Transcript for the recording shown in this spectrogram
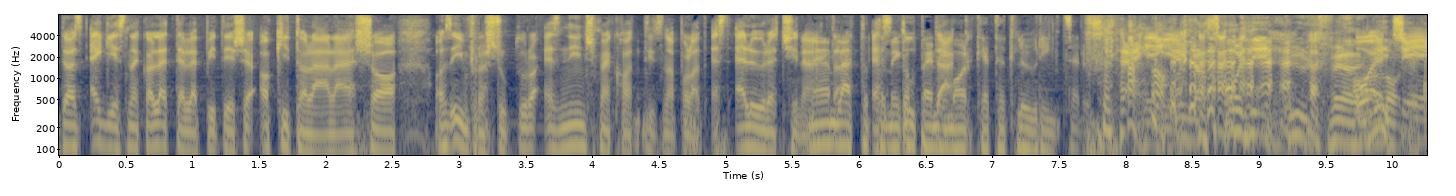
de az egésznek a letelepítése, a kitalálása, az infrastruktúra, ez nincs meg 6-10 nap alatt. Ezt előre csinálták. Nem ezt még a tudták. Penny Marketet lőrinc előtt. Igen. Az hogy épült föl? Hogy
